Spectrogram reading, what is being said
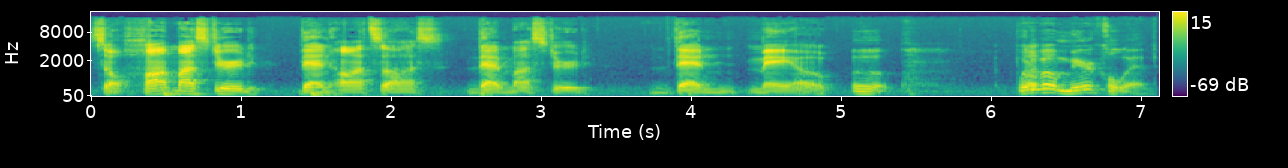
So hot mustard, then hot sauce, then mustard, then mayo. Ugh. What about Miracle Whip?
